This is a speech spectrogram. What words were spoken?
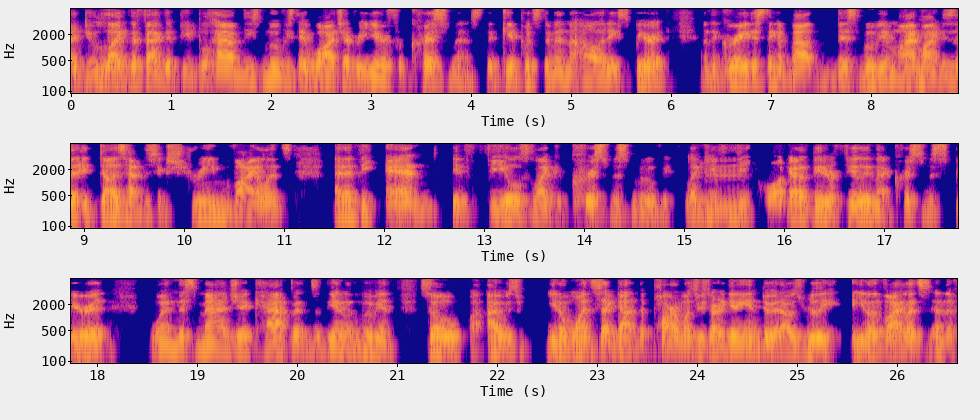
I do like the fact that people have these movies they watch every year for Christmas that get, puts them in the holiday spirit. And the greatest thing about this movie, in my mind, is that it does have this extreme violence. And at the end, it feels like a Christmas movie. Like you Mm. walk out of the theater feeling that Christmas spirit when this magic happens at the end of the movie. And so I was, you know, once I got the part, once we started getting into it, I was really, you know, the violence and the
